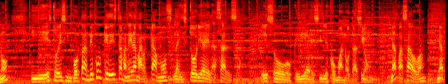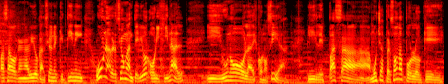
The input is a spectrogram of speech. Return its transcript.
¿no? Y esto es importante porque de esta manera marcamos la historia de la salsa. Eso quería decirles como anotación. Me ha pasado, ¿ah? me ha pasado que han habido canciones que tienen una versión anterior original y uno la desconocía. Y le pasa a muchas personas por lo que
